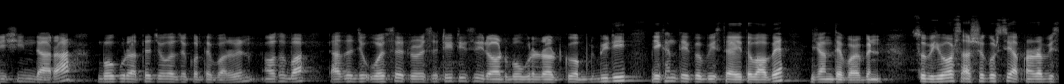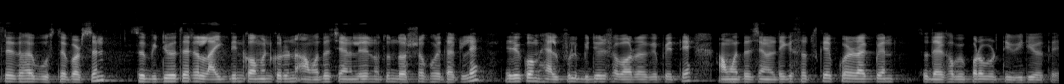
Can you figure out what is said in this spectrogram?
নিশিন্দারা বগুড়াতে যোগাযোগ করতে পারবেন। অথবা তাদের যে ওয়েবসাইট রয়েছে TTC dot Bogura dot BD এখান থেকেও বিস্তারিতভাবে জানতে পারবেন। সো ভিউয়ার্স আশা করছি আপনারা বিস্তারিতভাবে বুঝতে পারছেন। সো ভিডিওতে একটা লাইক দিন কমেন্ট করুন। আমাদের চ্যানেলে নতুন দর্শক হয়ে থাকলে এরকম হেল্পফুল ভিডিও সবার আগে পেতে আমাদের চ্যানেলটিকে সাবস্ক্রাইব করে রাখবেন। সো দেখা হবে পরবর্তী ভিডিওতে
